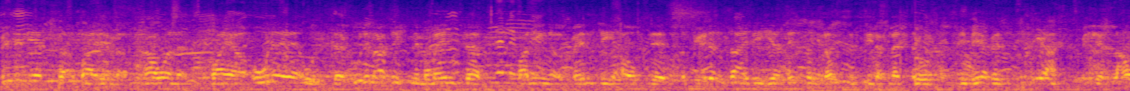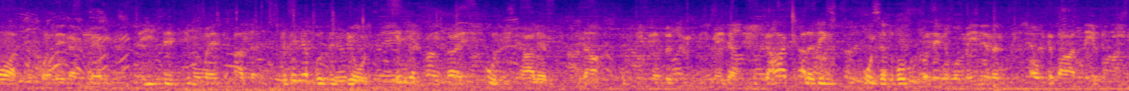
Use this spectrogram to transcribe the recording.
Wir sind jetzt bei dem Frauenfeier ohne und äh, gute Nachrichten im Moment, äh, vor allem wenn Sie auf der Tribünenseite hier sitzen, es Sie das letzte Sie wäre sehr Michel Lauer von den erklären. Sie sind im Moment an dritter Position in Frankreich und Italien nach 750 Metern. Stark allerdings unter Druck von den Rumäninnen auf der Bahn neben ihnen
